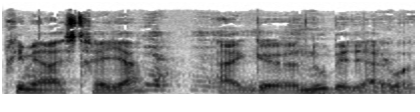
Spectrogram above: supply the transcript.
Primera Estrella Ja. hag euh, nou bede agua.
